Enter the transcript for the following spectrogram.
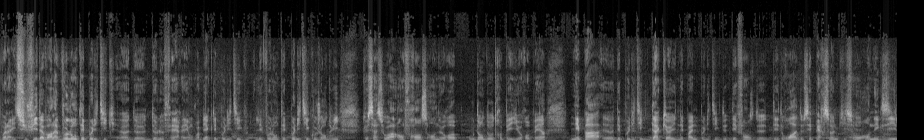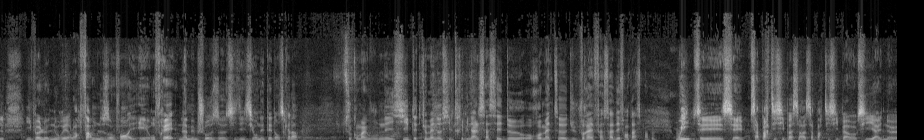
voilà, il suffit d'avoir la volonté politique de, de, le faire. Et on voit bien que les, politiques, les volontés politiques aujourd'hui, que ça soit en France, en Europe ou dans d'autres pays européens, n'est pas euh, des politiques d'accueil, n'est pas une politique de défense des droits de ces personnes qui sont en exil, ils veulent nourrir leurs femmes, leurs enfants, et, on ferait la même chose euh, si on était dans ce cas-là ce combat que vous menez ici, peut-être que mène aussi le tribunal, ça, c'est de remettre euh, du vrai face à des fantasmes un peu? Oui, c'est, ça participe à ça. Ça participe aussi à une,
